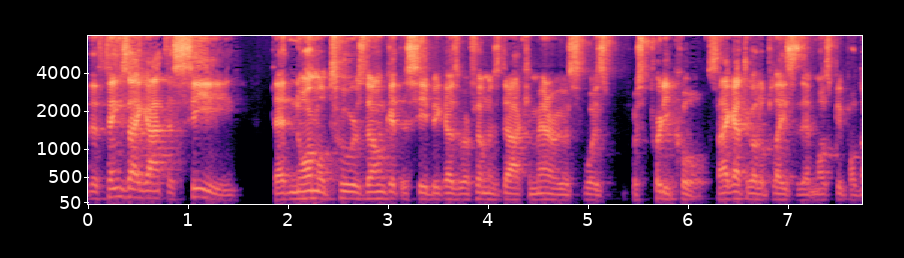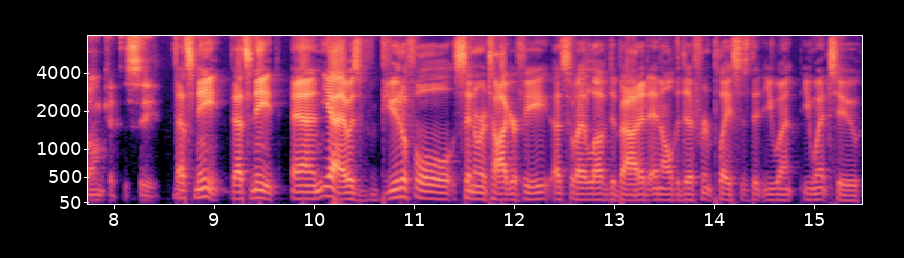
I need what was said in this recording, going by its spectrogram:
the things I got to see that normal tours don't get to see because we're filming this documentary was was was pretty cool. So I got to go to places that most people don't get to see. That's neat. That's neat. And yeah, it was beautiful cinematography. That's what I loved about it, and all the different places that you went you went to.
